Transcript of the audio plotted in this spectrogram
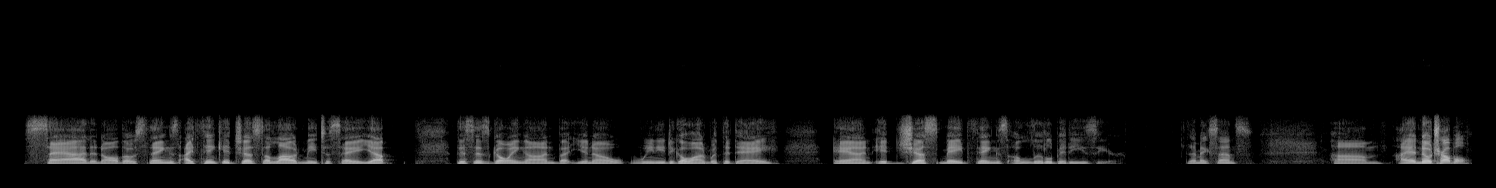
sad and all those things, I think it just allowed me to say, "Yep, this is going on, but you know, we need to go on with the day." And it just made things a little bit easier. Does that make sense? Um, I had no trouble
